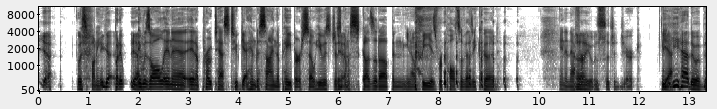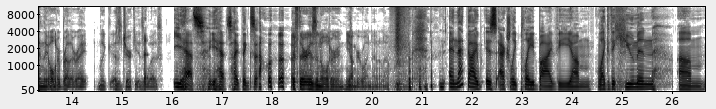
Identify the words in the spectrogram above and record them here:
yeah It was funny, got- but it yeah. it was all in a in a protest to get him to sign the paper. So he was just Yeah. going to scuzz it up and you know be as repulsive as he could in an effort. oh he was such a jerk he, Yeah. he had to have been the older brother right like as jerky as it was yes, yes, I think so. if there is an older and younger one i don't know and that guy is actually played by the um like the human um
